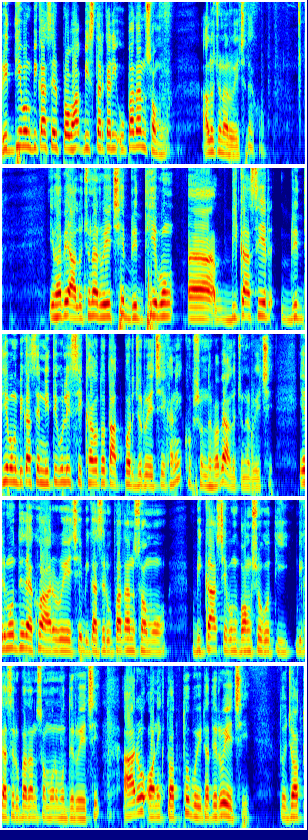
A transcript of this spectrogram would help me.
বৃদ্ধি এবং বিকাশের প্রভাব বিস্তারকারী উপাদানসমূহ। আলোচনা রয়েছে, দেখো। এভাবে আলোচনা রয়েছে, বৃদ্ধি এবং বিকাশের, বৃদ্ধি এবং বিকাশের নীতিগুলির শিক্ষাগত তাৎপর্য রয়েছে এখানে, খুব সুন্দরভাবে আলোচনা রয়েছে। এর মধ্যে দেখো আরও রয়েছে, বিকাশের উপাদান সমূহ বিকাশ এবং বংশগতি বিকাশের উপাদান সমূহের মধ্যে রয়েছে। আরও অনেক তথ্য বইটাতে রয়েছে। তো যত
